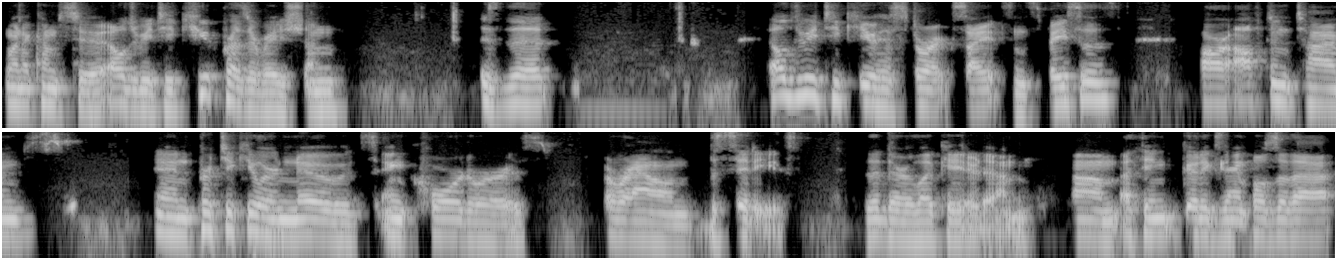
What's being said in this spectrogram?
when it comes to LGBTQ preservation is that LGBTQ historic sites and spaces are oftentimes in particular nodes and corridors around the cities that they're located in. Um, I think good examples of that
